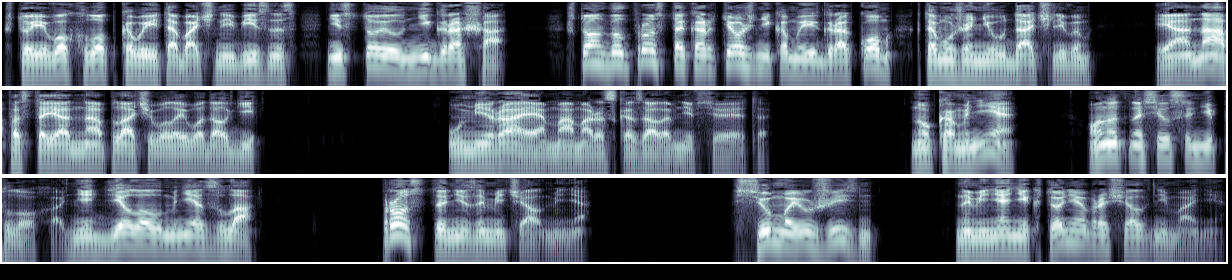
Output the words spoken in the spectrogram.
что его хлопковый и табачный бизнес не стоил ни гроша, что он был просто картежником и игроком, к тому же неудачливым, и она постоянно оплачивала его долги. Умирая, мама рассказала мне все это. Но ко мне он относился неплохо, не делал мне зла, просто не замечал меня. Всю мою жизнь на меня никто не обращал внимания.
